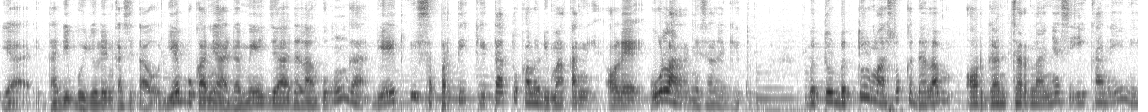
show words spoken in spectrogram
ya tadi Bu Yulin kasih tahu dia bukannya ada meja ada lampu enggak dia itu seperti kita tuh kalau dimakan oleh ular misalnya gitu betul-betul masuk ke dalam organ cernanya si ikan ini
